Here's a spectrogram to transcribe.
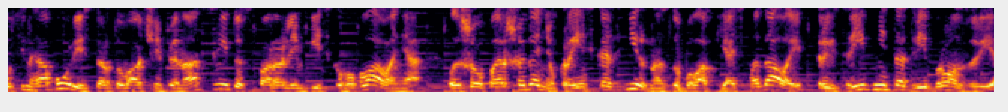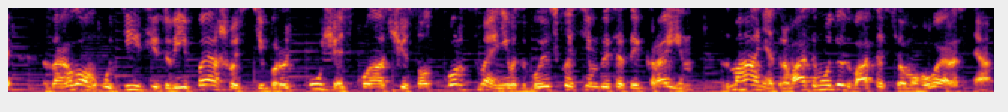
У Сінгапурі стартував чемпіонат світу з паралімпійського плавання. Лише у перший день українська збірна здобула 5 медалей: 3 срібні та 2 бронзові. Загалом у цій світовій першості беруть участь понад 600 спортсменів з близько 70 країн. Змагання триватимуть до 27 вересня.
